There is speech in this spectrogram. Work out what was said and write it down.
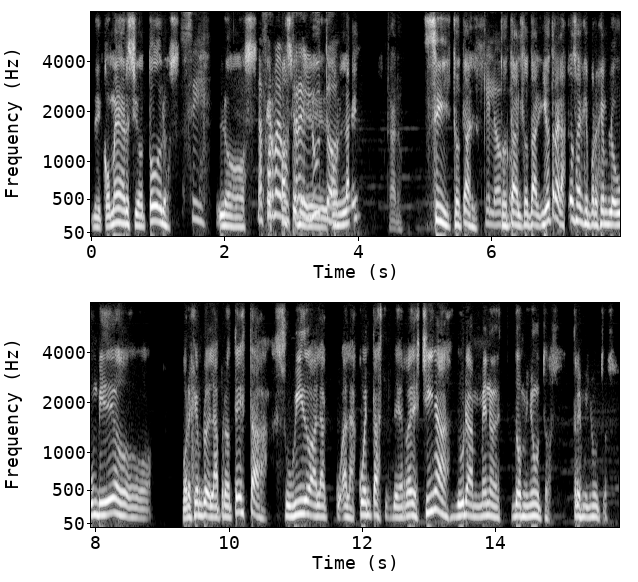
de comercio, todos los, Sí. los La forma de mostrar el luto. online. claro. Sí, total. Qué loco. Total, total. Y otra de las cosas es que, por ejemplo, un video, por ejemplo, de la protesta subido a, la- a las cuentas de redes chinas dura menos de dos minutos, tres minutos.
